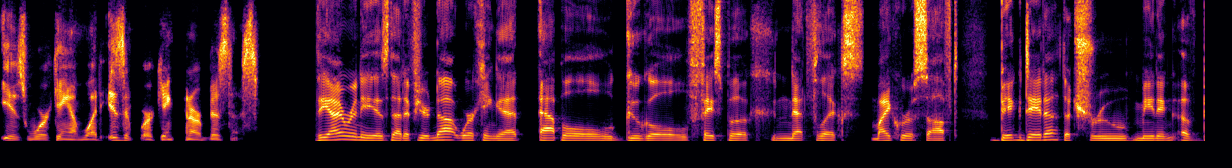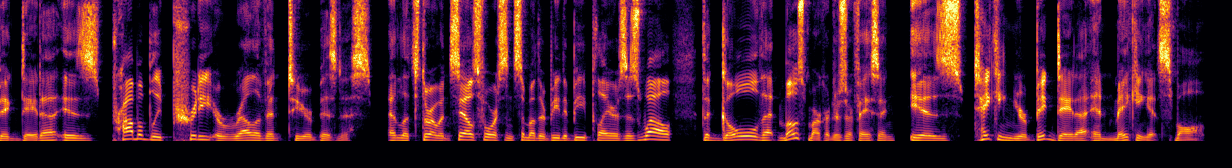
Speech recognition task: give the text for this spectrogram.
is working and what isn't working in our business. The irony is that if you're not working at Apple, Google, Facebook, Netflix, Microsoft, big data, the true meaning of big data, is probably pretty irrelevant to your business. And let's throw in Salesforce and some other B2B players as well. The goal that most marketers are facing is taking your big data and making it small,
